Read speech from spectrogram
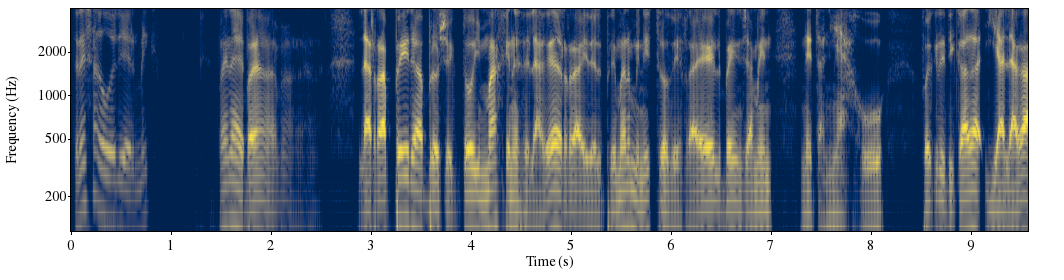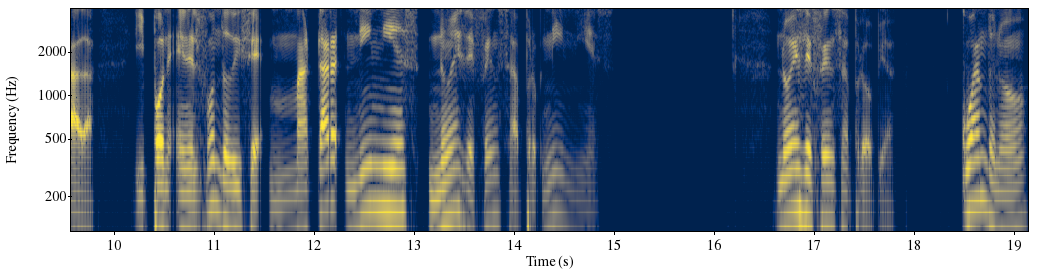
¿Tenés algo de Eli Almic? La rapera proyectó imágenes de la guerra y del primer ministro de Israel, Benjamin Netanyahu. Fue criticada y halagada. Y pone, en el fondo dice, matar niñes no es defensa propia. Niñes. No es defensa propia. ¿Cuándo no?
